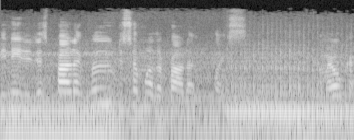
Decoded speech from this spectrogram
They needed this product moved to some other product place. I'm okay.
